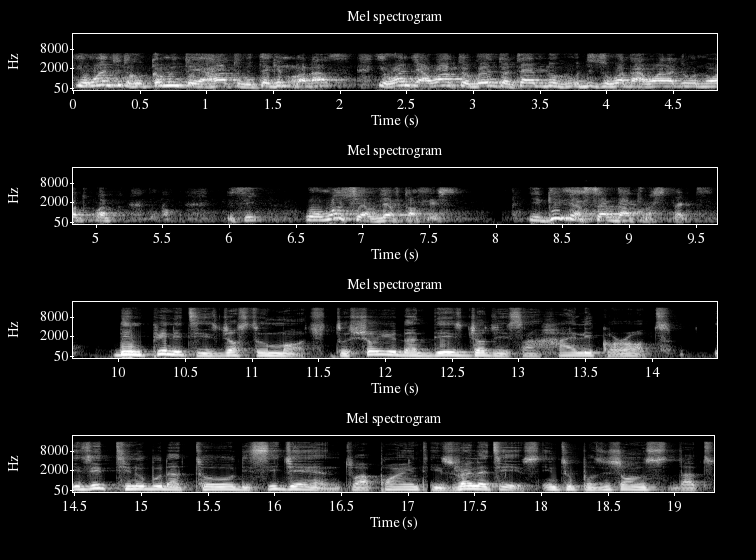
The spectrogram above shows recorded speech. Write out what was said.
You want you to come into your house to be taking orders. You want your wife to go into time, do this is what I want to do, not what. You see, when once you have left office, you give yourself that respect. The impunity is just too much to show you that these judges are highly corrupt. Is it Tinubu that told the CJN to appoint his relatives into positions that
